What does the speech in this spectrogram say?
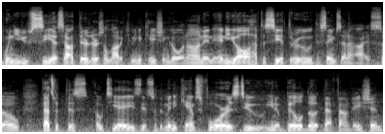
when you see us out there, there's a lot of communication going on, and, and you all have to see it through the same set of eyes. So that's what this OTAs, that's what the mini camps for, is to you know build the, that foundation,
